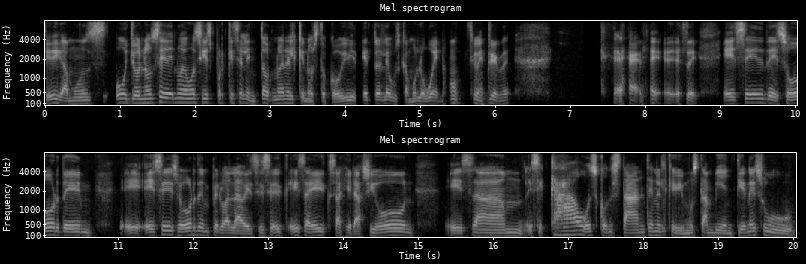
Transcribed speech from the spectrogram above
Sí, digamos, o yo no sé de nuevo si es porque es el entorno en el que nos tocó vivir, que entonces le buscamos lo bueno, ¿sí me entiende? ese, desorden, eh, ese desorden, pero a la vez esa exageración, mm, ese caos constante en el que vivimos también tiene su,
